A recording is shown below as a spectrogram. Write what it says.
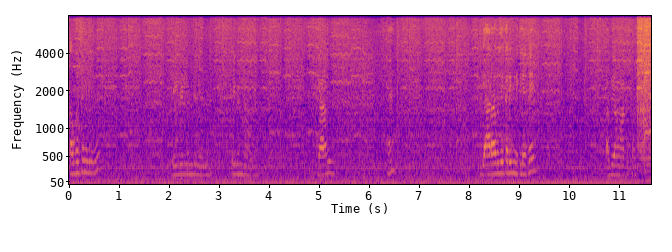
कब घर से निकले थे? एक डेढ़ घंटे लेने। एक घंटा हो गया। ग्यारह बजे। हैं? ग्यारह बजे करीब निकले थे। अभी हम आके पहुँच।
